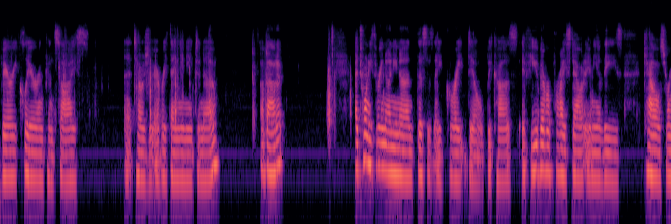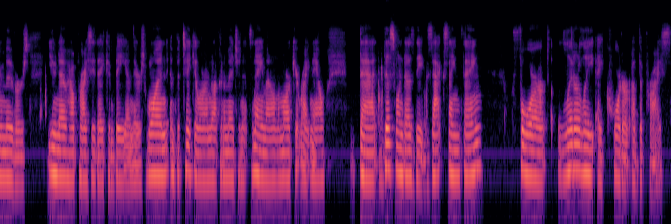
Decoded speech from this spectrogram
Very clear and concise. And it tells you everything you need to know about it. At $23.99, this is a great deal because if you've ever priced out any of these callus removers, you know how pricey they can be. And there's one in particular, I'm not going to mention its name out on the market right now, that this one does the exact same thing for literally a quarter of the price.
